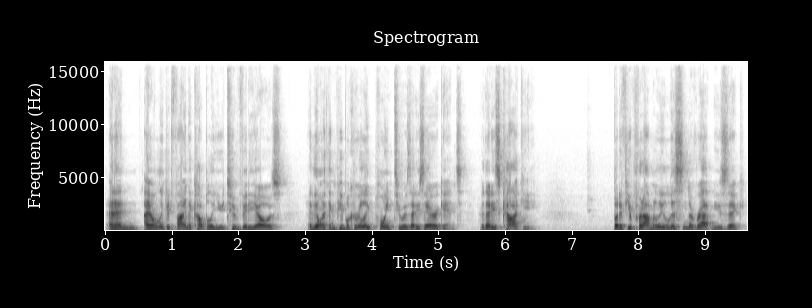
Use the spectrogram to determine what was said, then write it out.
and then I only could find a couple of YouTube videos, and the only thing people can really point to is that he's arrogant or that he's cocky. But if you predominantly listen to rap music,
